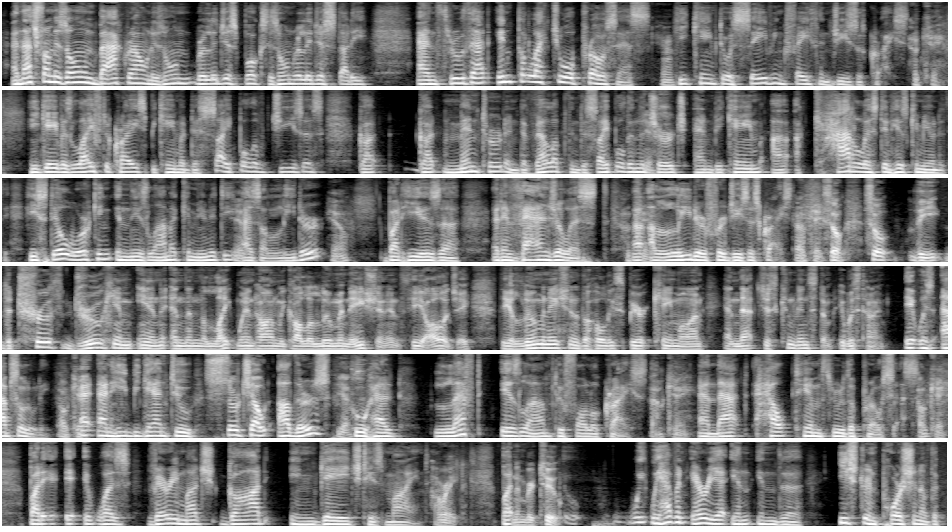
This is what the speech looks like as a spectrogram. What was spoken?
And that's from his own background, his own religious books, his own religious study. And through that intellectual process, he came to a saving faith in Jesus Christ. Okay. He gave his life to Christ, became a disciple of Jesus, got got mentored and developed and discipled in the church and became a, a catalyst in his community. He's still working in the Islamic community as a leader, Yeah. but he is a an evangelist, a, a leader for Jesus Christ. Okay, so so the the truth drew him in, and then the light went on. We call illumination in theology. The illumination of the Holy Spirit came on, and that just convinced him it was time. It was absolutely. Okay. A- And, he began to search out others Yes. who had left Islam to follow Christ. Okay. And that helped him through the process. Okay. But it, it, it was very much God engaged his mind. All right. But- number two. We, we have an area in, in the eastern portion of the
